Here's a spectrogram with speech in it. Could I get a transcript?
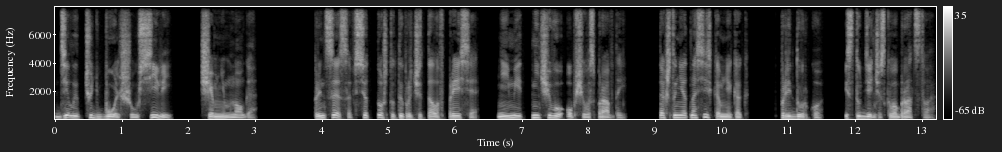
делает чуть больше усилий, чем немного. Принцесса, все то, что ты прочитала в прессе, не имеет ничего общего с правдой. Так что не относись ко мне как к придурку из студенческого братства.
